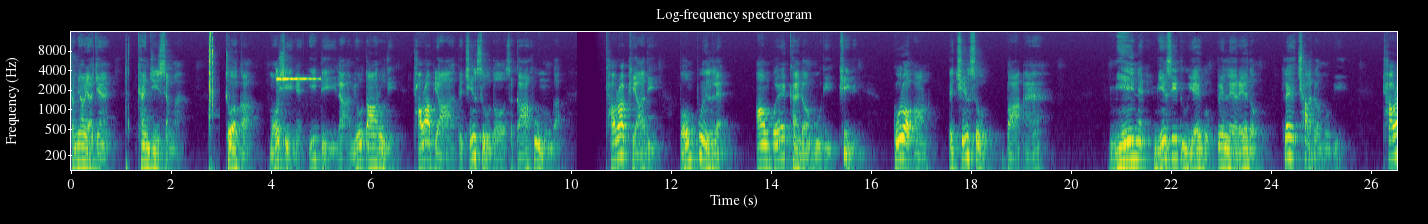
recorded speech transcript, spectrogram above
ထမြောက်ရကျမ်းခန်းကြီး15ထိုအခါမောရှိနှင့်ဤတီလာအမျိုးသားတို့သည်ထာဝရဘုရားအားတခြင်းဆိုသောစကားဟုမူကားထာဝရဘုရားသည်ဘုံပွင့်လက်အောင်ပွဲခံတော်မူသည်ဖြစ်၍ကိုရောအောင်တခြင်းဆိုပါအံ့မြင်းနှင့်မြင်းစည်းသူရဲကိုပင်လယ်ရဲသို့လှဲချတော်မူပြီးထာဝရ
